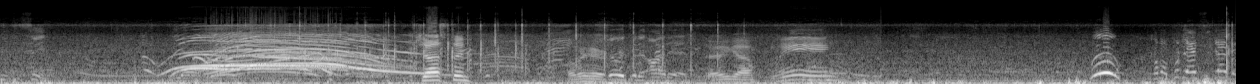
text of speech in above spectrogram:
needs to see. Justin, over here. Show it to the audience. There you go. Wing. Woo! Come on, put your hands together.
